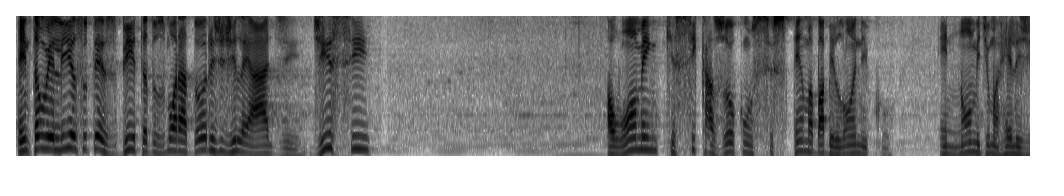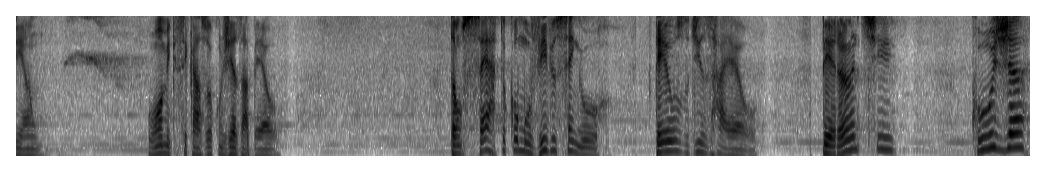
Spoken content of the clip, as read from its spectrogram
Então Elias, o tesbita dos moradores de Gileade, disse ao homem que se casou com o sistema babilônico em nome de uma religião o homem que se casou com Jezabel. Tão certo como vive o Senhor, Deus de Israel, perante cuja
